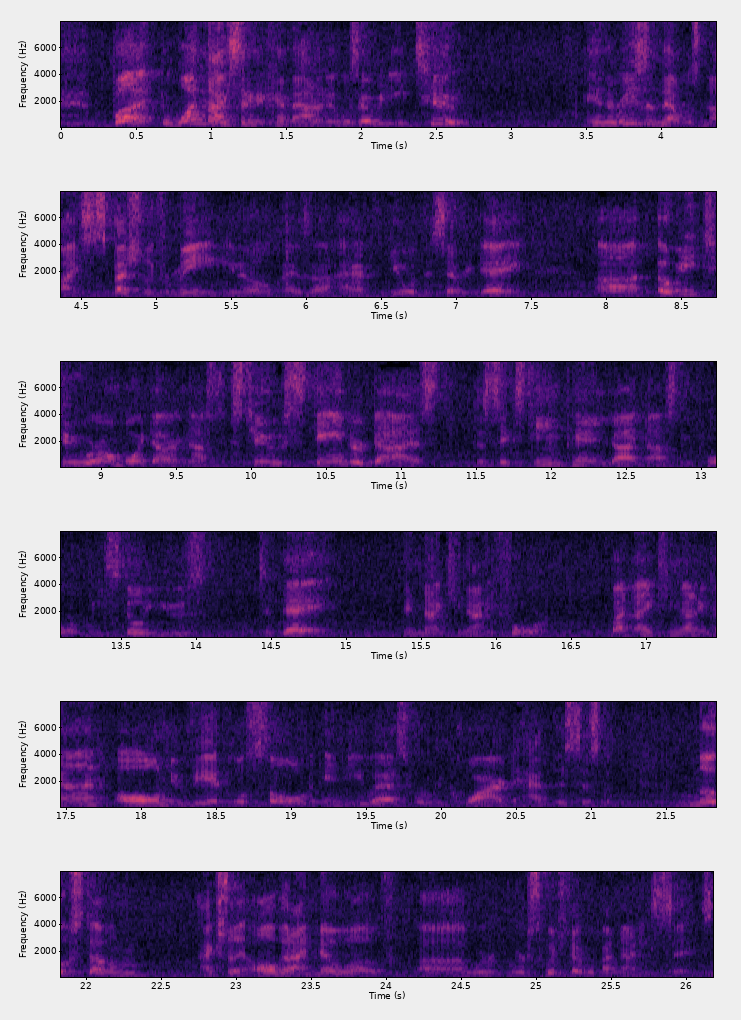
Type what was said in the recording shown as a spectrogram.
but the one nice thing that came out of it was OBD2. And the reason that was nice, especially for me, you know, as I have to deal with this every day, uh, OBD2 or Onboard Diagnostics 2 standardized the 16-pin diagnostic port we still use today in 1994. By 1999, all new vehicles sold in the U.S. were required to have this system. Most of them, actually all that I know of, uh, were, were switched over by 96.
